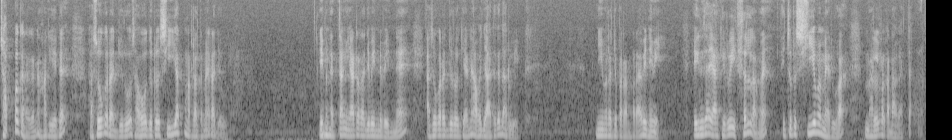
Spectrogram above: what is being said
ڇප්ප කරගෙන හරියට අශෝක රජුරෝ සහෝදරෝ 100ක් මරලා තමයි රජ වුනේ. එහෙම නැත්නම් යාට රජ වෙන්න වෙන්නේ අශෝක රජුරෝ කියන්නේ අවජාතක දරුවෙක්. නීම රජ પરම්පරාවේ නෙවෙයි. ඒ නිසා යා කිරුවේ ඉස්සල්ලාම ඊටු 100ම මැරුවා මරලා කඩාගත්තා.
